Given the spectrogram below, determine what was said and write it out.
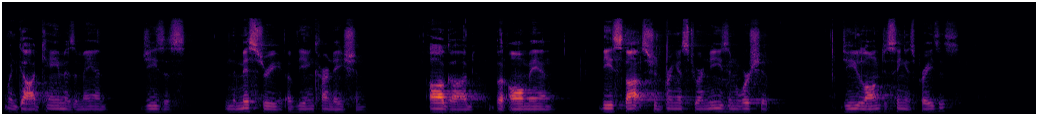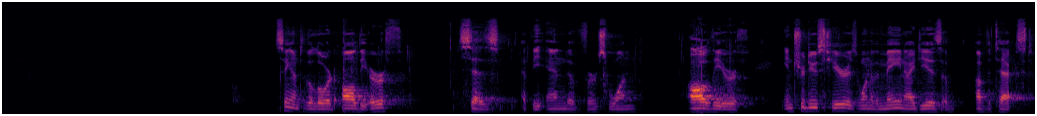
when God came as a man, Jesus, in the mystery of the incarnation. All God, but all man. These thoughts should bring us to our knees in worship. Do you long to sing his praises? Sing unto the Lord all the earth, says at the end of verse 1. All the earth. Introduced here is one of the main ideas of, of the text.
